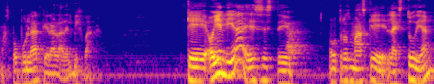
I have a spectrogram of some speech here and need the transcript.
más popular, que era la del Big Bang. Que hoy en día es, este, otros más que la estudian,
